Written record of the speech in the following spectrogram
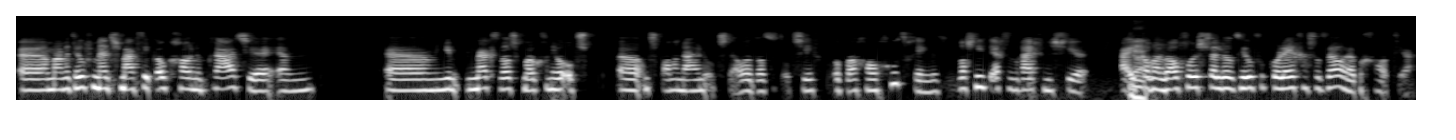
Uh, maar met heel veel mensen maakte ik ook gewoon een praatje. En uh, je merkte wel als ik me ook gewoon heel uh, ontspannen naar hun opstelde, dat het op zich ook wel gewoon goed ging. Het was niet echt een dreigende sfeer. Maar ja. ik kan me wel voorstellen dat heel veel collega's dat wel hebben gehad, ja.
